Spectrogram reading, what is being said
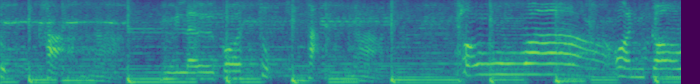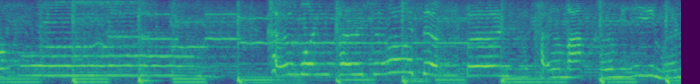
สุขขานามือเลอก็สุขขานาเพราะว่าอ่อนเก่าเธอมวนเธอเสือเสื่องเปินเธอมักเธอมีเหมือน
